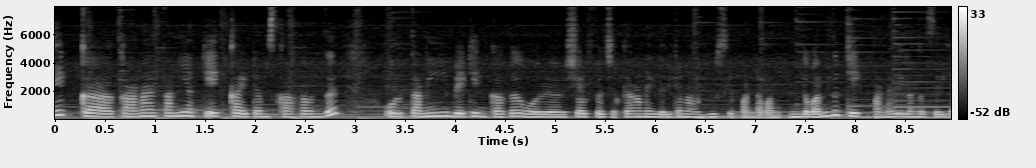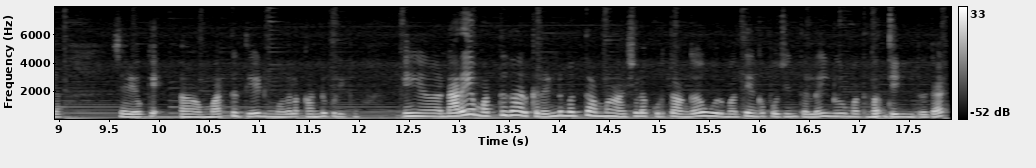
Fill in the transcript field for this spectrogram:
கேக்கான தனியாக கேக் ஐட்டம்ஸ்க்காக வந்து ஒரு தனி பேக்கிங்க்காக ஒரு ஷெல்ஃப் வச்சுருக்கேன். ஆனால் இது வரைக்கும் நான் யூஸே பண்ண வந் இங்கே வந்து கேக் பண்ணவே இல்லைங்க சரியா? சரி ஓகே மத்து தேடி முதல்ல கண்டுபிடிக்கும் நிறைய மத்து தான் இருக்குது ரெண்டு மத்து அம்மா ஆக்சுவலாக கொடுத்தாங்க. ஒரு மத்து எங்கே போச்சுன்னு தெரில இன்னொரு மத்து தான் தேடிட்டு இருக்கேன்.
